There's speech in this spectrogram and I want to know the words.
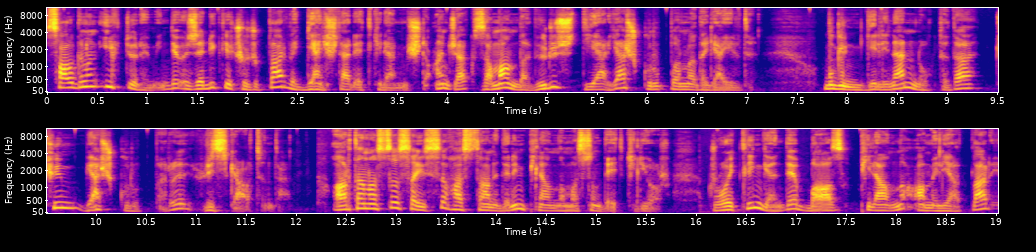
Salgının ilk döneminde özellikle çocuklar ve gençler etkilenmişti. Ancak zamanla virüs diğer yaş gruplarına da yayıldı. Bugün gelinen noktada tüm yaş grupları risk altında. Artan hasta sayısı hastanelerin planlamasını da etkiliyor. Reutlingen'de bazı planlı ameliyatlar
